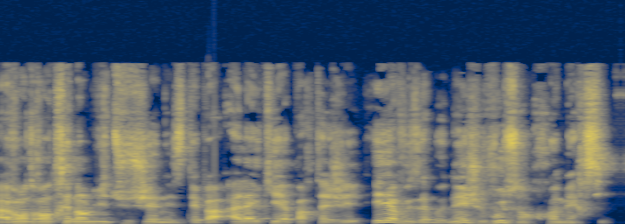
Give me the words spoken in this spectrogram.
Avant de rentrer dans le vif du sujet, n'hésitez pas à liker, à partager et à vous abonner, je vous en remercie.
